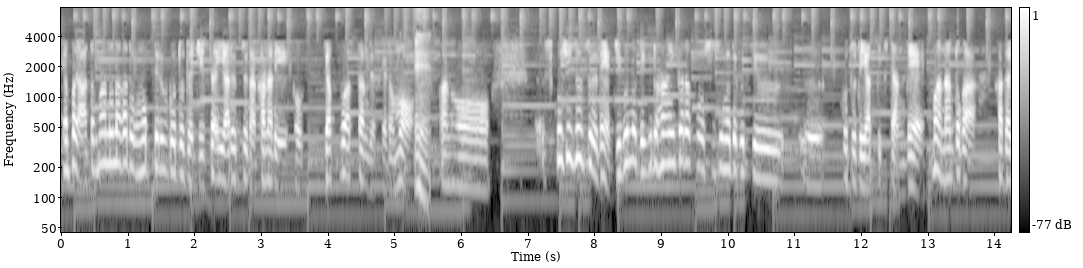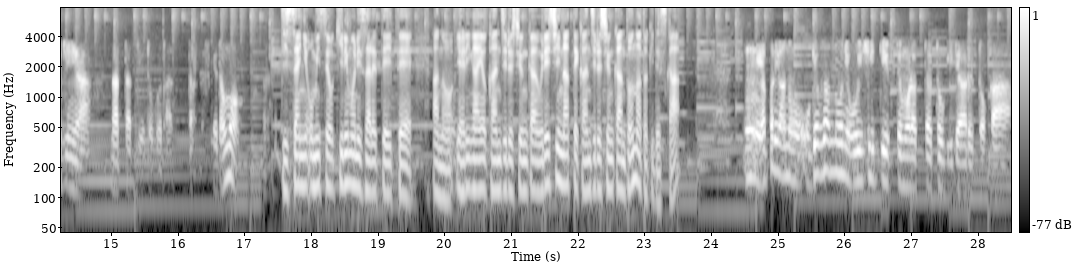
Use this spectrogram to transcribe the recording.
やっぱり頭の中で思ってることと実際やるっていうのはかなりこうギャップはあったんですけども、ええ。あの少しずつね、自分のできる範囲からこう進めていくっていううことでやってきたんで、まあ、なんとか形にはなったっていうところだったんですけども、実際にお店を切り盛りされていてあのやりがいを感じる瞬間嬉しいなって感じる瞬間どんな時ですか？うん、やっぱりあのお客さんの方に美味しいって言ってもらった時であるとか、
